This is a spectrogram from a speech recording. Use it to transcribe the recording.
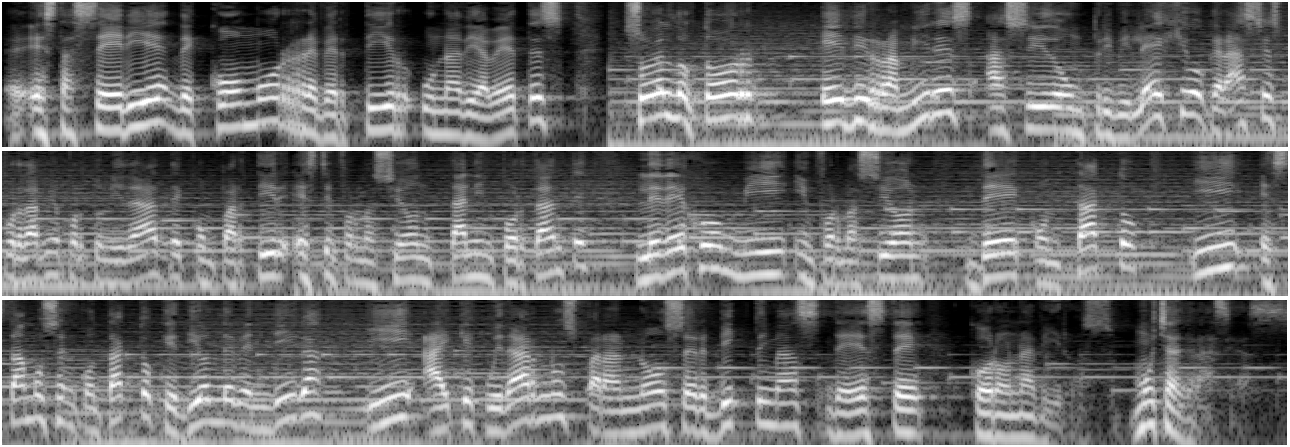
esta serie de cómo revertir una diabetes. Soy el doctor Eddie Ramírez. Ha sido un privilegio. Gracias por darme oportunidad de compartir esta información tan importante. Le dejo mi información de contacto y estamos en contacto. Que Dios le bendiga y hay que cuidarnos para no ser víctimas de este coronavirus. Muchas gracias.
